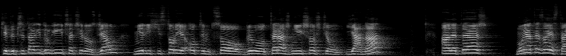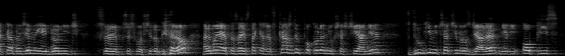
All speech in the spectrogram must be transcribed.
kiedy czytali drugi i trzeci rozdział, mieli historię o tym, co było teraźniejszością Jana, ale też moja teza jest taka, będziemy jej bronić w przyszłości dopiero, ale moja teza jest taka, że w każdym pokoleniu chrześcijanie w drugim i trzecim rozdziale mieli opis,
